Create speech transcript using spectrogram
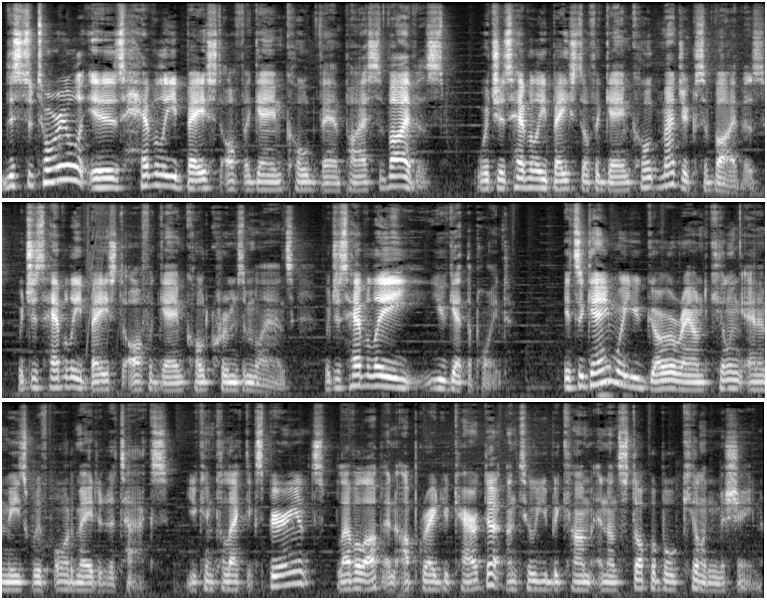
This tutorial is heavily based off a game called Vampire Survivors, which is heavily based off a game called Magic Survivors, which is heavily based off a game called Crimson Lands, which is heavily, you get the point. It's a game where you go around killing enemies with automated attacks. You can collect experience, level up, and upgrade your character until you become an unstoppable killing machine.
